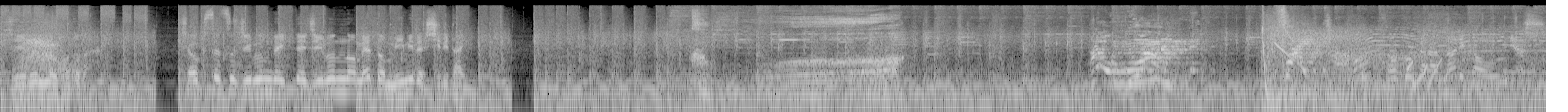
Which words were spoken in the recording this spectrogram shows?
自分のことだ。直接自分で言って自分の目と耳で知りたい。そこから何かを生み出し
